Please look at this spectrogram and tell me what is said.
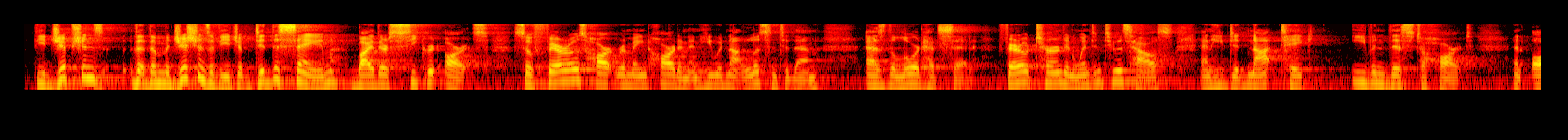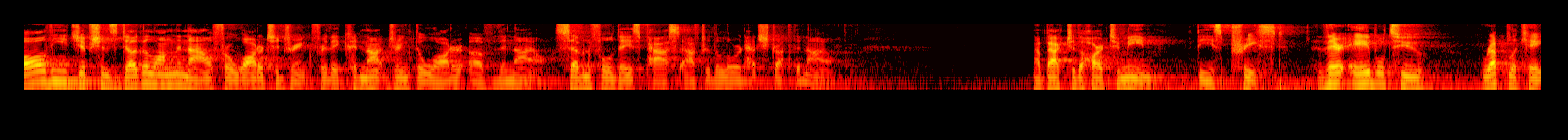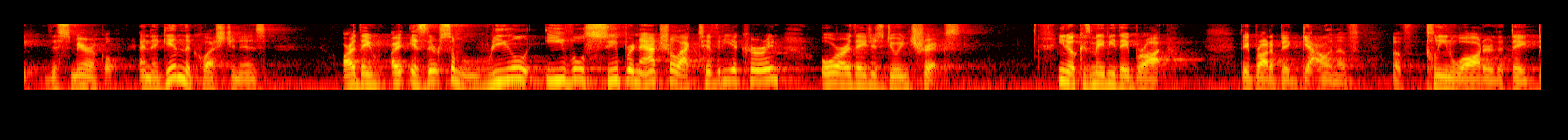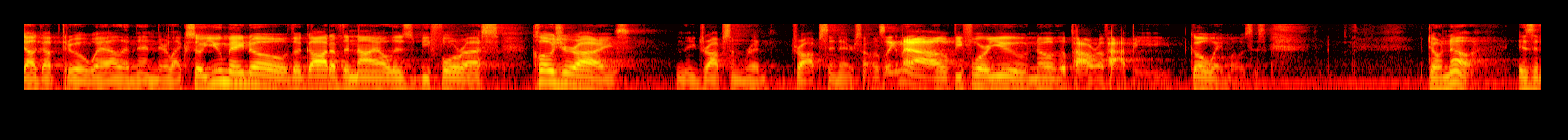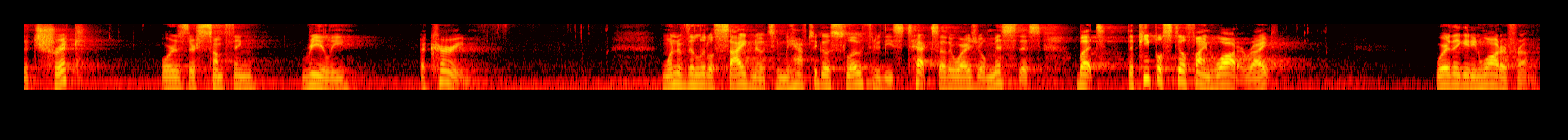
the Egyptians, the, the magicians of Egypt did the same by their secret arts. So Pharaoh's heart remained hardened, and he would not listen to them as the Lord had said. Pharaoh turned and went into his house, and he did not take even this to heart. And all the Egyptians dug along the Nile for water to drink, for they could not drink the water of the Nile. Seven full days passed after the Lord had struck the Nile. Now back to the Hartumim, these priests. They're able to replicate this miracle. And again, the question is are they, is there some real evil supernatural activity occurring, or are they just doing tricks? You know, because maybe they brought, they brought a big gallon of, of clean water that they dug up through a well, and then they're like, So you may know the God of the Nile is before us. Close your eyes. And they drop some red drops in there. So I was like, No, before you know the power of Hapi. Go away, Moses. Don't know. Is it a trick, or is there something really occurring? one of the little side notes, and we have to go slow through these texts, otherwise, you'll miss this. But the people still find water, right? Where are they getting water from?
